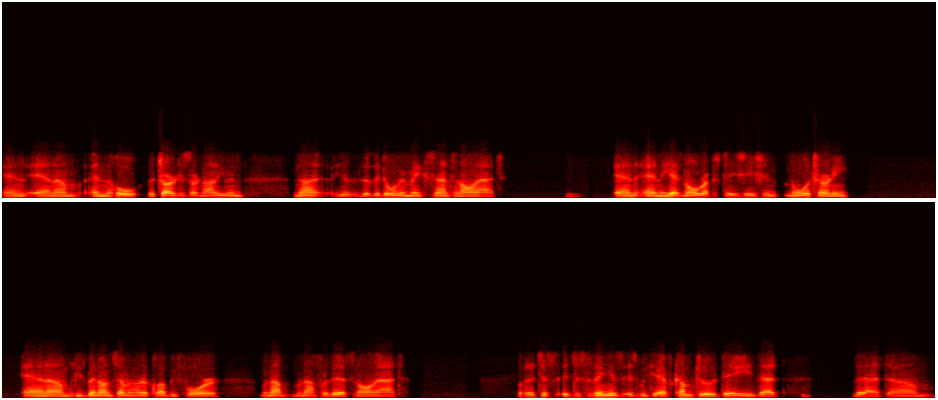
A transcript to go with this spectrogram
and and um and the whole the charges are not even not you know, they don't even make sense and all that. And and he has no representation, no attorney, and um he's been on 700 Club before, but not not for this and all that. But it just it's just the thing is is we have come to a day that that um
